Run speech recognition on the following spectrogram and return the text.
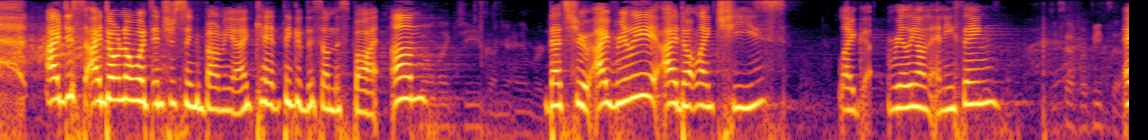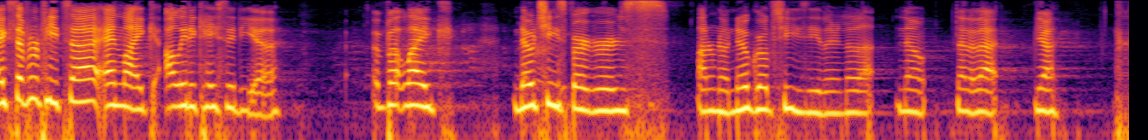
I just I don't know what's interesting about me. I can't think of this on the spot. Um, that's true. I really I don't like cheese, like really on anything. Except for pizza. Except for pizza, and like I'll eat a quesadilla but like no cheeseburgers. I don't know, no grilled cheese either. None of that. No, none of that. Yeah.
